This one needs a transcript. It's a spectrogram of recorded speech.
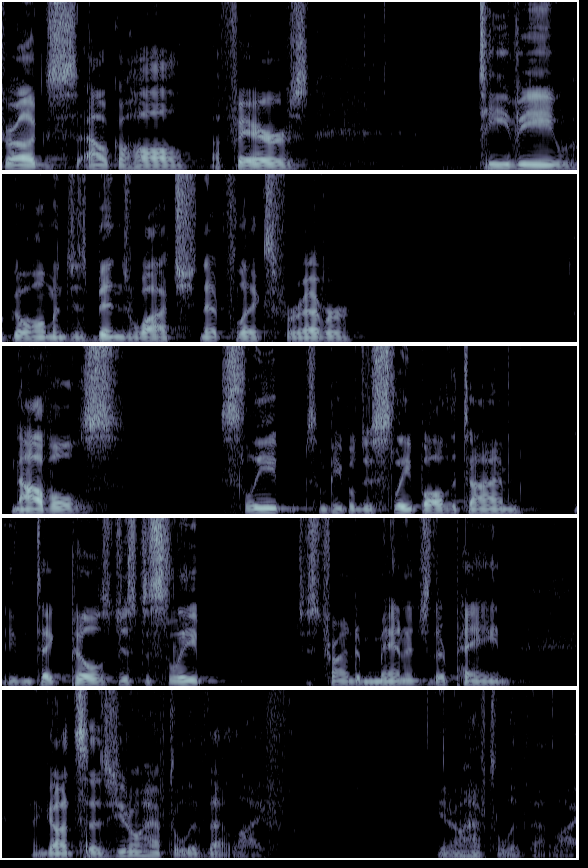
Drugs, alcohol, affairs, TV. We go home and just binge watch Netflix forever. Novels, sleep. Some people just sleep all the time, even take pills just to sleep, just trying to manage their pain. And God says, You don't have to live that life. You don't have to live that life.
